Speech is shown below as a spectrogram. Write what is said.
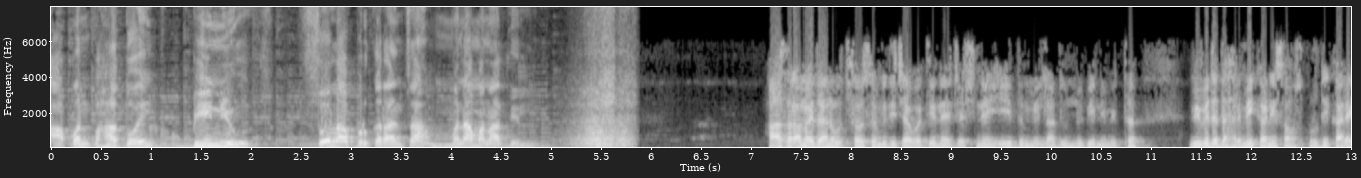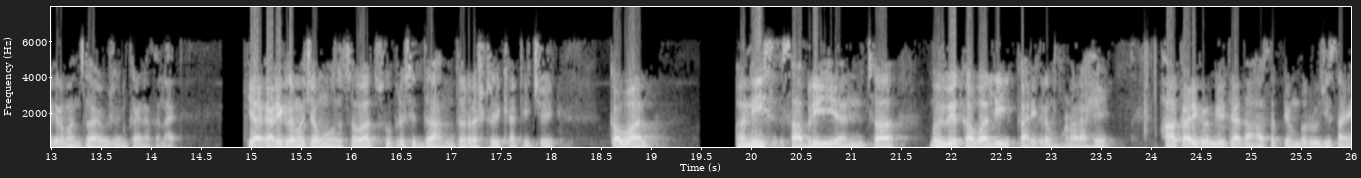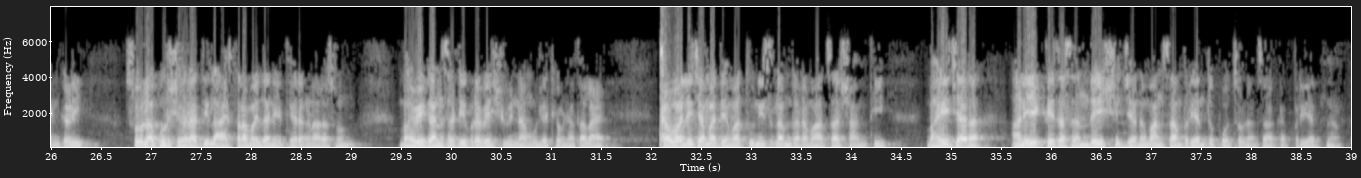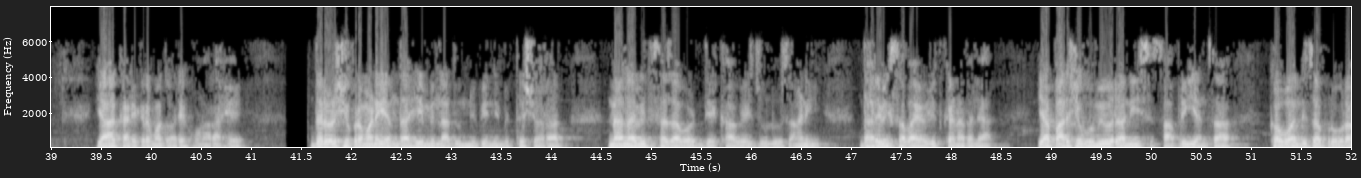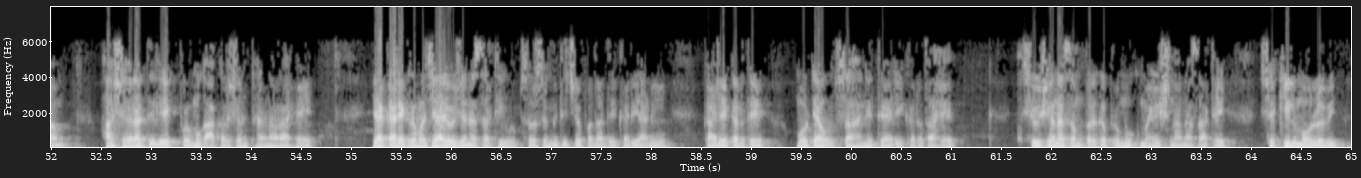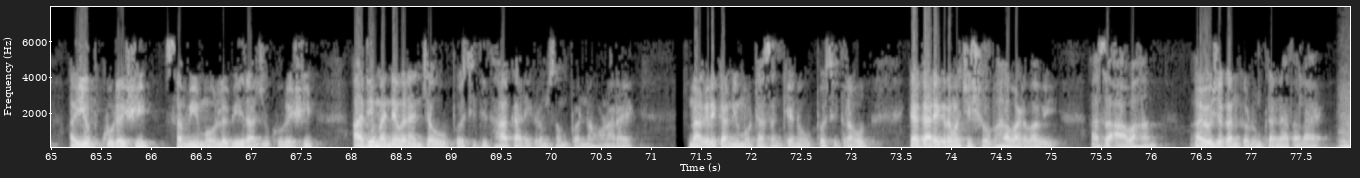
आपण पाहतोय बी न्यूज सोलापूरकरांचा मनामनातील. आसरा मैदान उत्सव समितीच्या वतीने जश्ने ईद मिलादुन्नबी निमित्त विविध धार्मिक आणि सांस्कृतिक कार्यक्रमांचं आयोजन करण्यात आलं आहे या कार्यक्रमाच्या महोत्सवात सुप्रसिद्ध आंतरराष्ट्रीय ख्यातीचे कव्वाल अनीस साबरी यांचा भव्य कव्वाली कार्यक्रम होणार आहे. हा कार्यक्रम येत्या दहा सप्टेंबर रोजी सायंकाळी सोलापूर शहरातील आयसरा मैदान येथे रंगणार असून भाविकांसाठी प्रवेश विनामूल्य ठेवण्यात आला आहे. कव्वालीच्या माध्यमातून इस्लाम धर्माचा शांती भाईचारा आणि एकतेचा संदेश जनमानसांपर्यंत पोहोचवण्याचा प्रयत्न या कार्यक्रमाद्वारे होणार आहे. दरवर्षीप्रमाणे यंदाही मिलादुन्नबी निमित्त शहरात नानाविध सजावट देखावे जुलूस आणि धार्मिक सभा आयोजित करण्यात आल्या. या पार्श्वभूमीवर अनिस साबरी यांचा कव्वालीचा प्रोग्राम हा शहरातील एक प्रमुख आकर्षण ठरणार आहे. या कार्यक्रमाच्या आयोजनासाठी उत्सव समितीचे पदाधिकारी आणि कार्यकर्ते मोठ्या उत्साहाने तयारी करत आहेत. शिवसेना संपर्क प्रमुख महेश नाना साठे शकील मौलवी अयूब कुरेशी समी मौलवी राजू कुरेशी आदी मान्यवरांच्या उपस्थितीत हा कार्यक्रम संपन्न होणार आहे. नागरिकांनी मोठ्या संख्येनं उपस्थित राहून या कार्यक्रमाची शोभा वाढवावी असं आवाहन आयोजकांकडून करण्यात आलं आहे.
